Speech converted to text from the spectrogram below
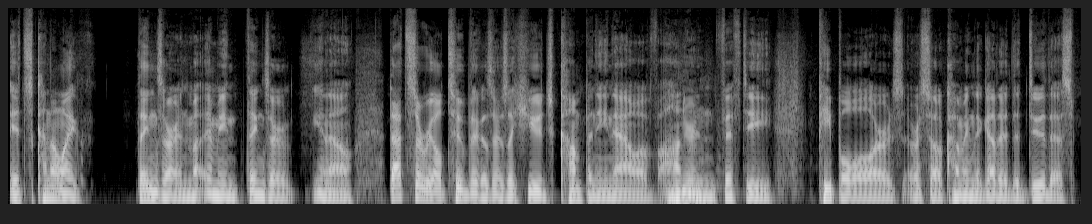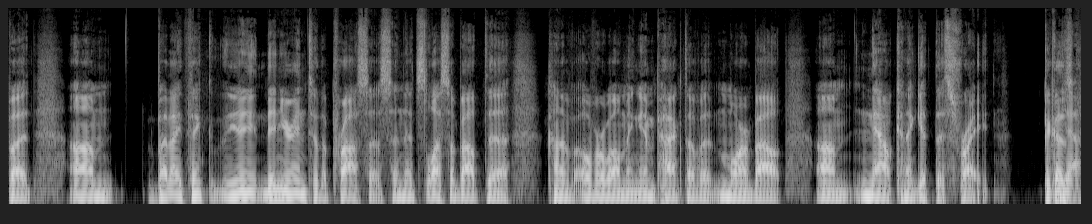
it's kind of like things are in I mean, things are, you know, that's surreal too because there's a huge company now of 150 people or or so coming together to do this, but um but I think the, then you're into the process, and it's less about the kind of overwhelming impact of it, more about um, now can I get this right? Because Yeah.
